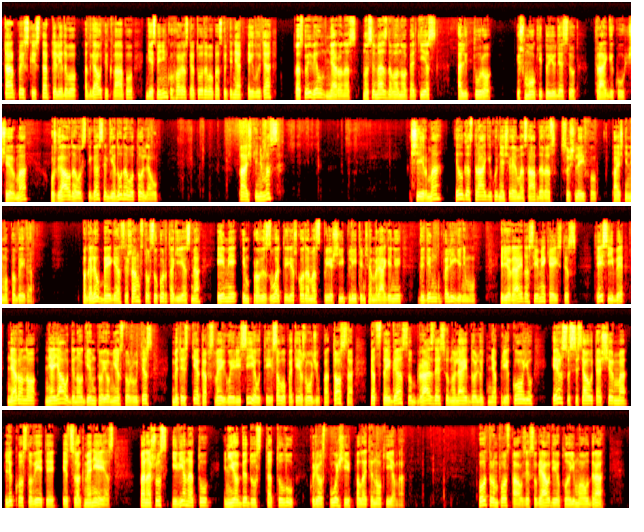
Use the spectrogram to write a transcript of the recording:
Tarpais, kai staptelėdavo atgauti kvapo, giesmininkų choras kartuodavo paskutinę eilutę, paskui vėl Neronas nusimesdavo nuo peties alitūro išmokytų judesių tragikų širmą, užgaudavo stygas ir gėdodavo toliau. Paaiškinimas Širma – ilgas tragikų nešiojamas apdaras su šleifu. Paaiškinimo pabaiga. Pagaliau baigęs iš anksto sukurtą giesmę, ėmė improvizuoti, ieškodamas prieš jį plytinčiam reginiui didingų palyginimų. Ir jo veidas ėmė keistis. Teisybė, Nerono nejaudino gimtojo miesto žūtis, bet jis tiek apsvaigo ir įsijautė į savo paties žodžių patosą, kad staiga su brazdėsiu nuleido liutnę prie kojų ir susisiautę širmą liko stovėti it suakmenėjęs, panašus į vieną tų niobidų statulų, kurios puošė palatino kiemą. Po trumpos pauzės sugriaudėjo plojimo audra,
